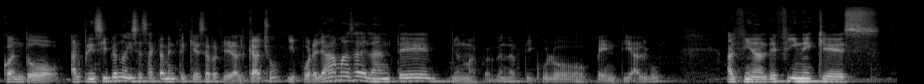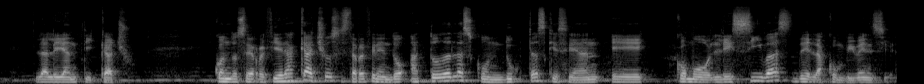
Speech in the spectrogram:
cuando al principio no dice exactamente qué se refiere al cacho, y por allá más adelante, yo no me acuerdo, en el artículo 20 y algo, al final define qué es la ley anticacho. Cuando se refiere a cacho, se está refiriendo a todas las conductas que sean eh, como lesivas de la convivencia.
